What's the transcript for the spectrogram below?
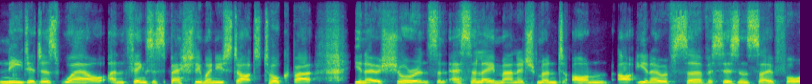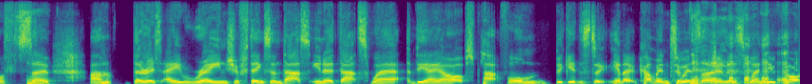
needed as well, and things, especially when you start to talk about you know assurance and SLA management on uh, you know of services and so forth. So mm. um, there is a range of things and that's you know that's where the AI ops platform begins to you know come into its own is when you've got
